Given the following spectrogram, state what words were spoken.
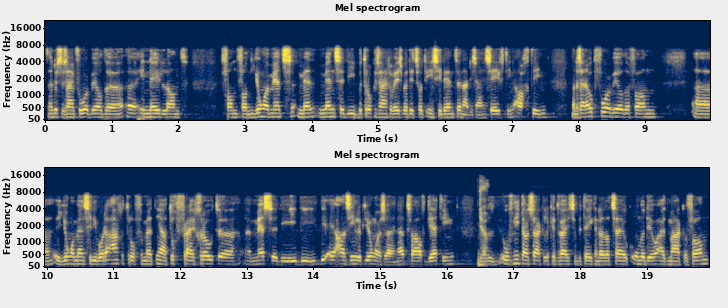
En dus er zijn voorbeelden in Nederland van, van jonge mensen, men- mensen die betrokken zijn geweest bij dit soort incidenten. Nou, die zijn 17, 18. Maar er zijn ook voorbeelden van eh, jonge mensen die worden aangetroffen met ja, toch vrij grote eh, messen die, die, die aanzienlijk jonger zijn. Hè, 12, 13. Ja. Dat hoeft niet noodzakelijk het wijs te betekenen dat zij ook onderdeel uitmaken van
